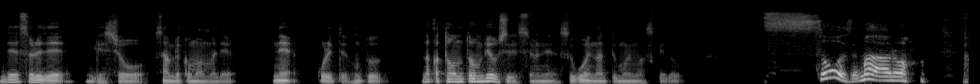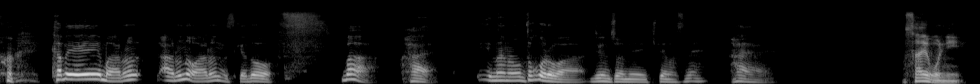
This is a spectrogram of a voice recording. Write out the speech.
で、それで月賞300万までね、これって本当、なんかトントン拍子ですよね。すごいなって思いますけど。そうですね。まあ、あの、壁もあるあるのはあるんですけど、まあ、はい。今のところは順調に来てますね。はい。最後に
